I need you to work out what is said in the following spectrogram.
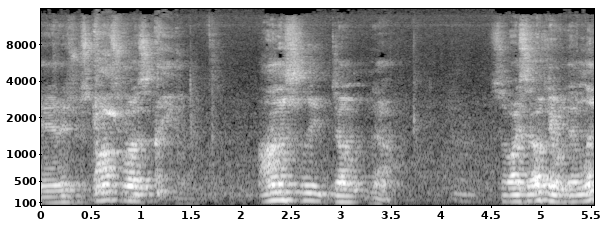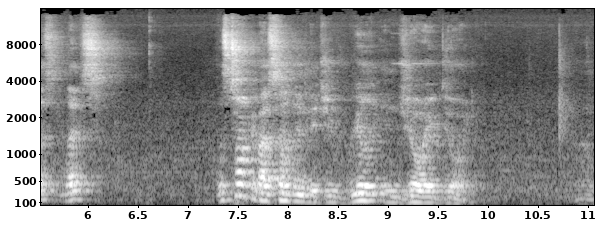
And his response was, honestly, don't know. So I said, okay, well then let's let's let's talk about something that you really enjoy doing um,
